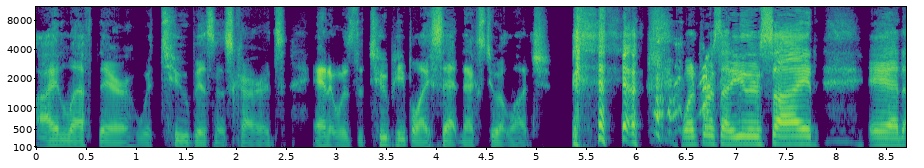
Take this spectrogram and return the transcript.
I left there with two business cards, and it was the two people I sat next to at lunch. one person on either side. And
